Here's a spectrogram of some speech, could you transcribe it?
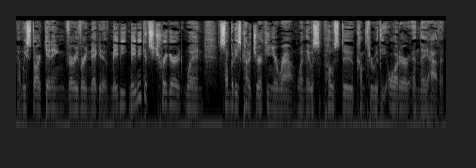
and we start getting very very negative. Maybe maybe it gets triggered when somebody's kind of jerking you around when they were supposed to come through with the order and they haven't.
